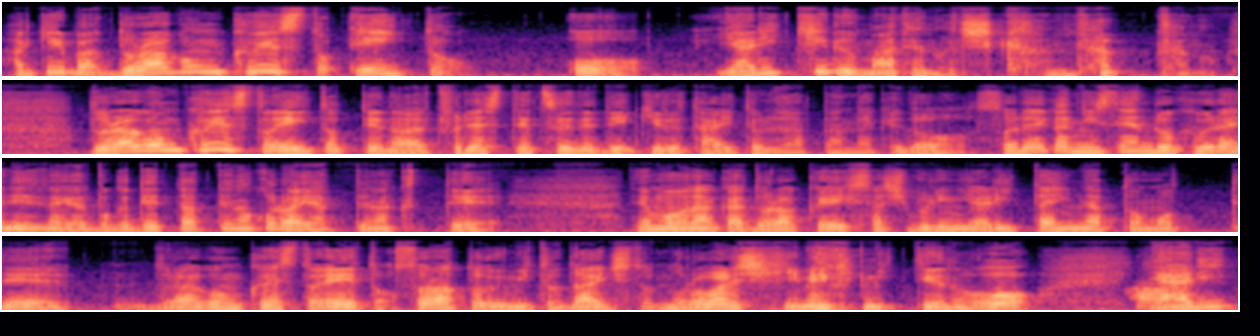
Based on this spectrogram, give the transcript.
はっきり言えばドラゴンクエスト8をやりきるまでの時間だったの。ドラゴンクエスト8っていうのはプレステ2でできるタイトルだったんだけど、それが2006ぐらいに出てたけど、僕出たっての頃はやってなくて、でもなんかドラクエ久しぶりにやりたいなと思って、ドラゴンクエスト8、空と海と大地と呪われし姫君っていうのをやり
